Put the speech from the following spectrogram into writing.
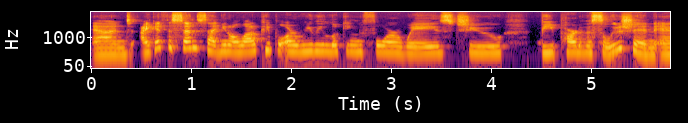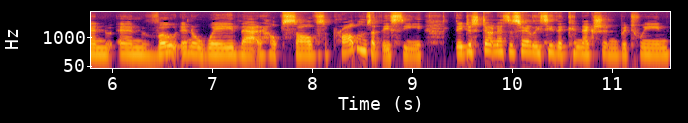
And I get the sense that, you know, a lot of people are really looking for ways to be part of the solution and and vote in a way that helps solve the problems that they see. They just don't necessarily see the connection between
